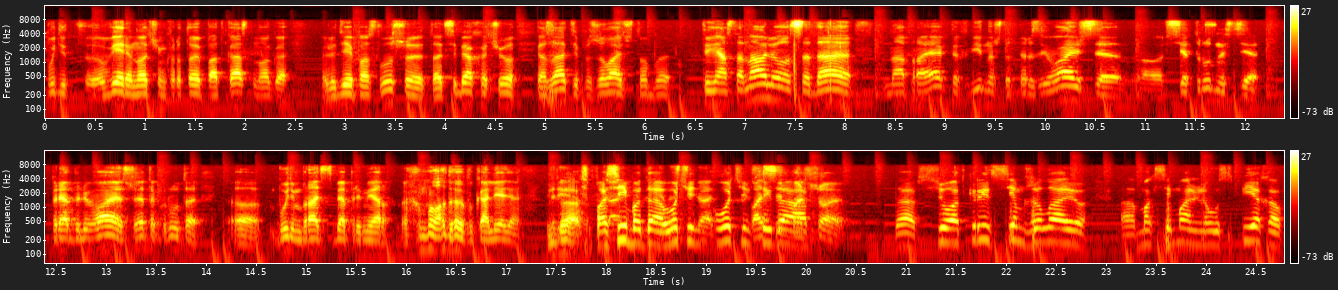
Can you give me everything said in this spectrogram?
будет, уверен, очень крутой подкаст, много людей послушают. От себя хочу сказать и пожелать, чтобы ты не останавливался, да, на проектах. Видно, что ты развиваешься, э, все трудности преодолеваешь. Это круто. Э, будем брать с тебя пример, молодое поколение. Да, спасибо, да, очень, очень Спасибо всегда. большое. Да, все открыт, всем желаю а, максимально успехов.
